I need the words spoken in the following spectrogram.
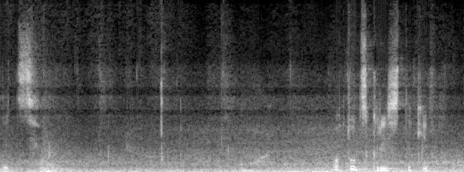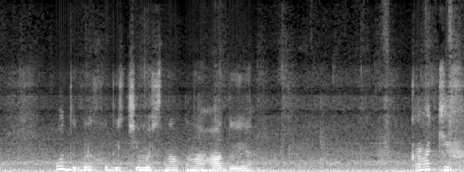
плитці. Отут скрізь такі входи, виходи, чимось на- нагадує Краків.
